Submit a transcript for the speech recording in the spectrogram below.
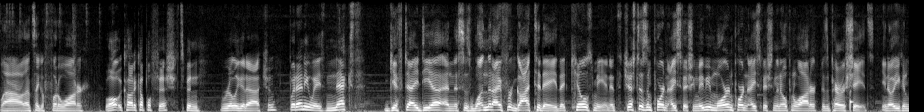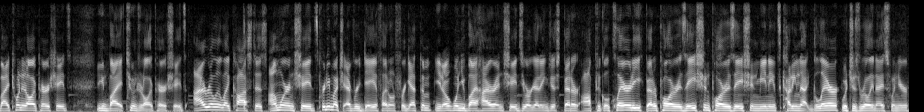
Wow, that's like a foot of water. Well, we caught a couple fish. It's been really good action. But anyways, next gift idea, and this is one that I forgot today that kills me, and it's just as important ice fishing, maybe more important ice fishing than open water, is a pair of shades. You know, you can buy a $20 pair of shades, you can buy a $200 pair of shades. I really like Costas. I'm wearing shades pretty much every day if I don't forget them. You know, when you buy higher end shades, you are getting just better optical clarity, better polarization. Polarization meaning it's cutting that glare, which is really nice when you're,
